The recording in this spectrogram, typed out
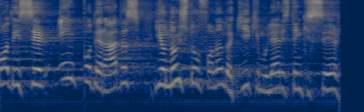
podem ser empoderadas, e eu não estou falando aqui que mulheres têm que ser,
